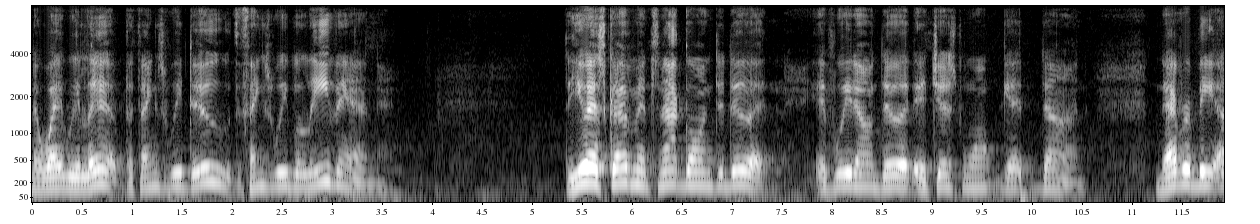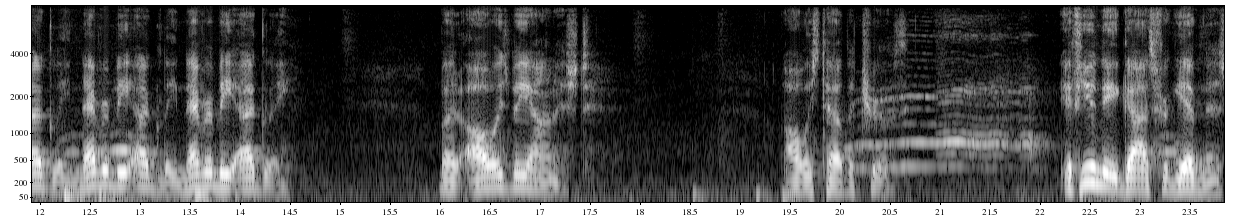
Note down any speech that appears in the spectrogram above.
the way we live, the things we do, the things we believe in. The U.S. government's not going to do it. If we don't do it, it just won't get done. Never be ugly, never be ugly, never be ugly. But always be honest. Always tell the truth. If you need God's forgiveness,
